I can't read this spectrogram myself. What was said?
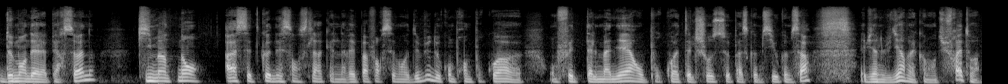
demander à la personne qui maintenant a cette connaissance-là qu'elle n'avait pas forcément au début, de comprendre pourquoi euh, on fait de telle manière ou pourquoi telle chose se passe comme ci ou comme ça, et bien de lui dire bah, comment tu ferais toi?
